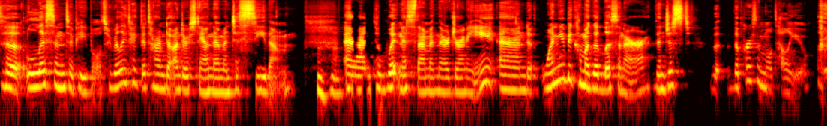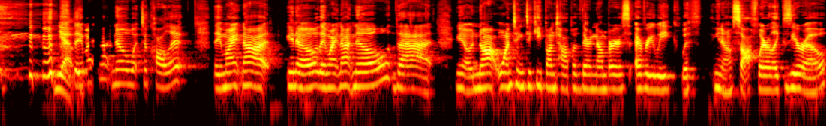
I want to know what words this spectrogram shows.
to listen to people, to really take the time to understand them and to see them mm-hmm. and to witness them in their journey. And when you become a good listener, then just the, the person will tell you. yeah. they might not know what to call it. They might not, you know, they might not know that, you know, not wanting to keep on top of their numbers every week with, you know, software like Xero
